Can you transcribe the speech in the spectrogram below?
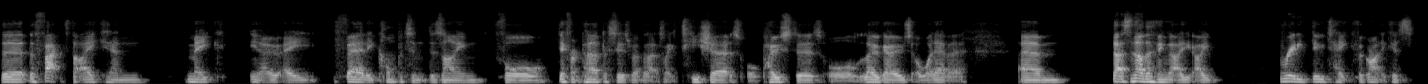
The the fact that I can make you know a fairly competent design for different purposes whether that's like t-shirts or posters or logos or whatever um that's another thing that i, I really do take for granted because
